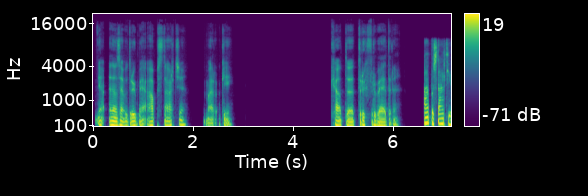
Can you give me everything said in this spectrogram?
Ja, en dan zijn we terug bij apenstaartje, maar oké. Ik ga het eh, terug verwijderen. Apenstaartje.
